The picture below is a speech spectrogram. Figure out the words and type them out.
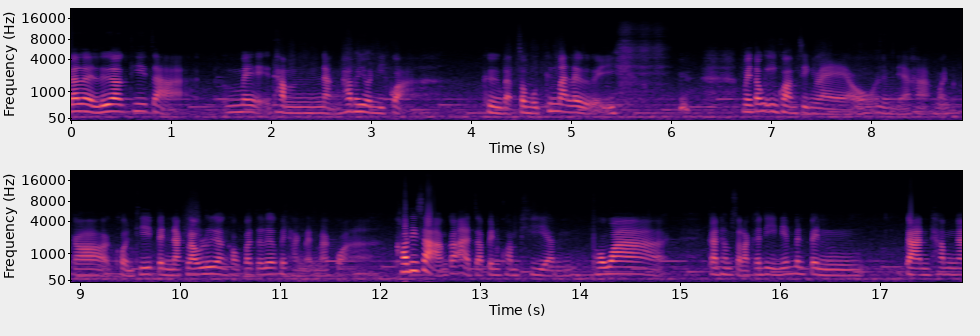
ก็เลยเลือกที่จะไม่ทำหนังภาพยนตร์ดีกว่า คือแบบสมมติขึ้นมาเลย ไม่ต้องอิงความจริงแล้วอะไรแบบเนี้ยค่ะ มันก็คนที่เป็นนักเล่าเรื่องเขาก็จะเลือกไปทางนั้นมากกว่า ข้อที่ 3 ก็อาจจะเป็นความเพียร เพราะว่าการทำสารคดีเนี่ยมันเป็นการทำง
